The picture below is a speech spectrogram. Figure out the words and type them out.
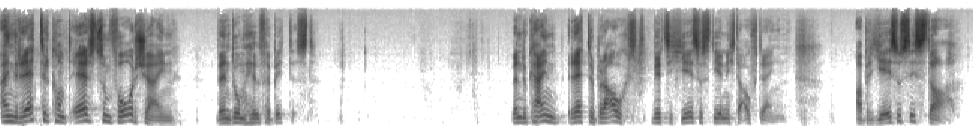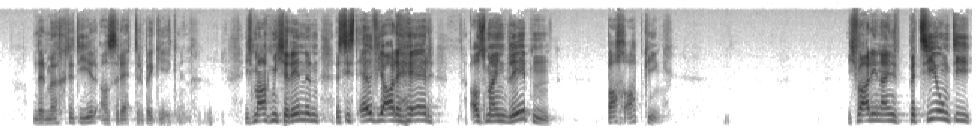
Ein Retter kommt erst zum Vorschein, wenn du um Hilfe bittest. Wenn du keinen Retter brauchst, wird sich Jesus dir nicht aufdrängen. Aber Jesus ist da und er möchte dir als Retter begegnen. Ich mag mich erinnern, es ist elf Jahre her, als mein Leben Bach abging. Ich war in einer Beziehung, die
